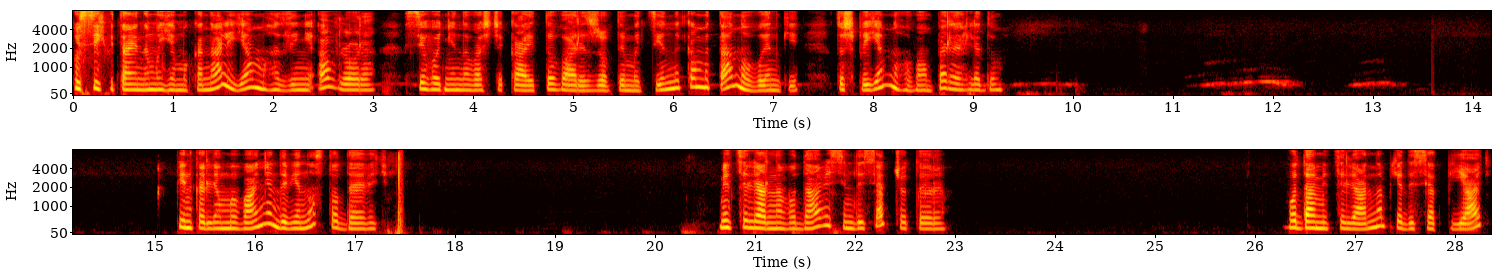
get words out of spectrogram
Усіх вітаю на моєму каналі. Я в магазині Аврора. Сьогодні на вас чекають товари з жовтими цінниками та новинки. Тож приємного вам перегляду. Пінка для вмивання 99. Міцелярна вода 84. Вода міцелярна 55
